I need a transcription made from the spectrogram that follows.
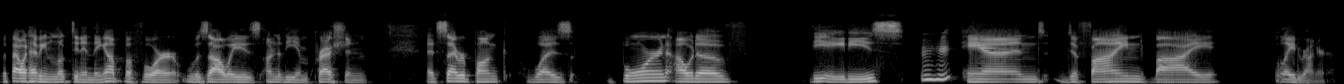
without having looked anything up before, was always under the impression that cyberpunk was born out of the 80s Mhm. and defined by Blade Runner,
